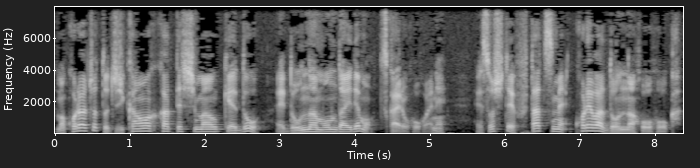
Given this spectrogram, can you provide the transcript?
まあこれはちょっと時間はかかってしまうけど、どんな問題でも使える方法やね。そして二つ目、これはどんな方法か。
